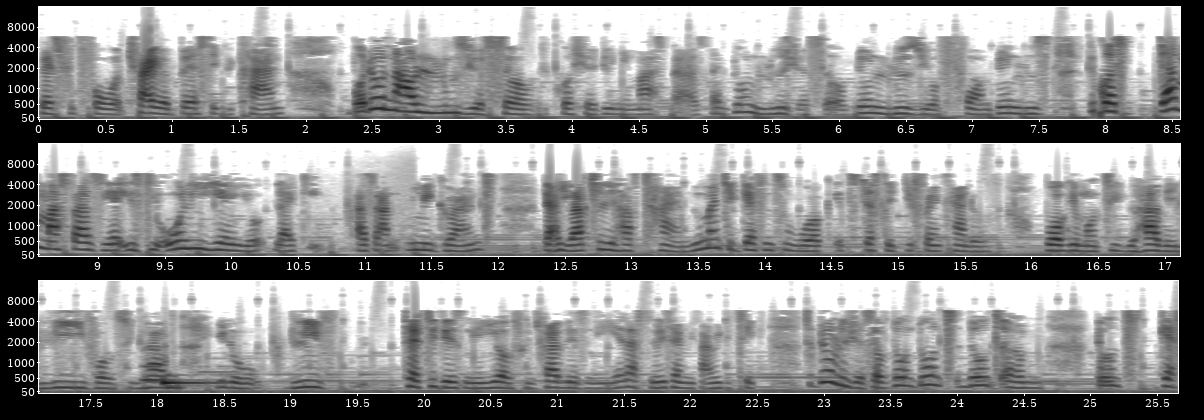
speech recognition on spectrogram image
best foot forward. Try your best if you can. But don't now lose yourself because you're doing a master's. Like, don't lose yourself. Don't lose your fun. Don't lose, because that master's year is the only year you're, like, as an immigrant, that you actually have time. The moment you get into work, it's just a different kind of ballgame until you have a leave or so you have, you know, leave 30 days in a year or 25 days in a year. That's the only time you can really take. So don't lose yourself. Don't, don't, don't, um, don't get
